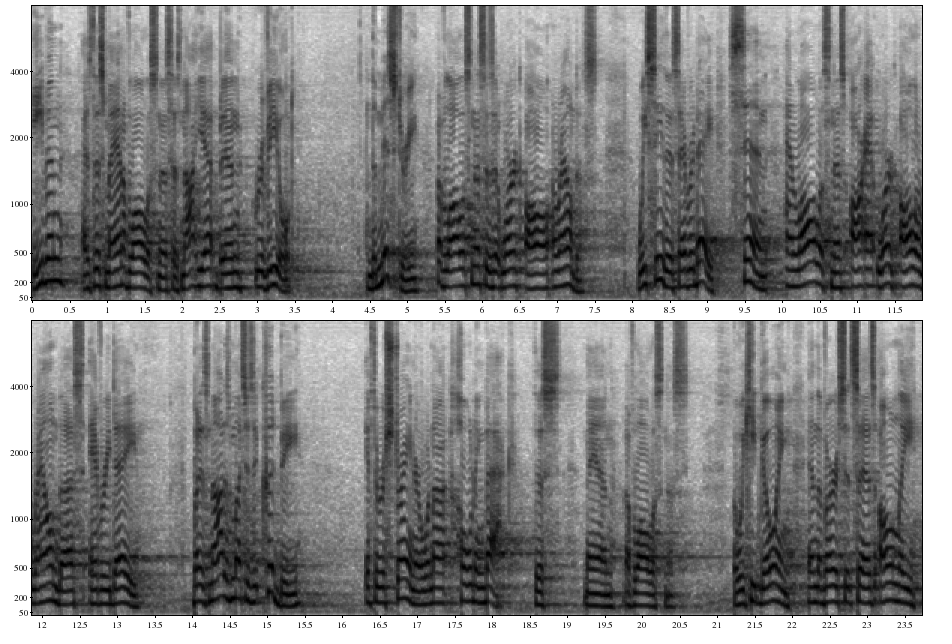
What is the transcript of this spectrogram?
Even as this man of lawlessness has not yet been revealed, the mystery of lawlessness is at work all around us. We see this every day. Sin and lawlessness are at work all around us every day. But it's not as much as it could be if the restrainer were not holding back this man of lawlessness. But we keep going. In the verse, it says, Only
